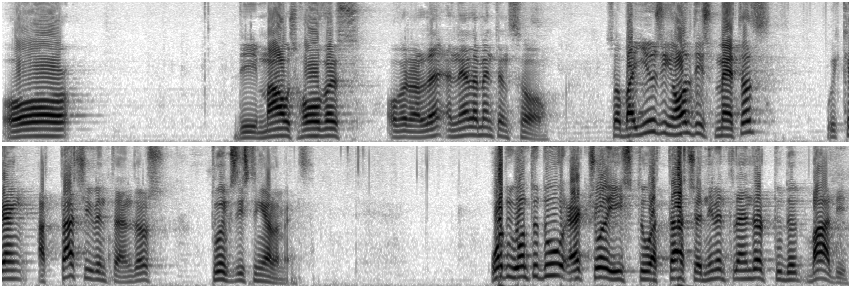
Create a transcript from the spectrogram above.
or the mouse hovers over an element and so on. So by using all these methods, we can attach event handlers to existing elements. What we want to do actually is to attach an event handler to the body.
